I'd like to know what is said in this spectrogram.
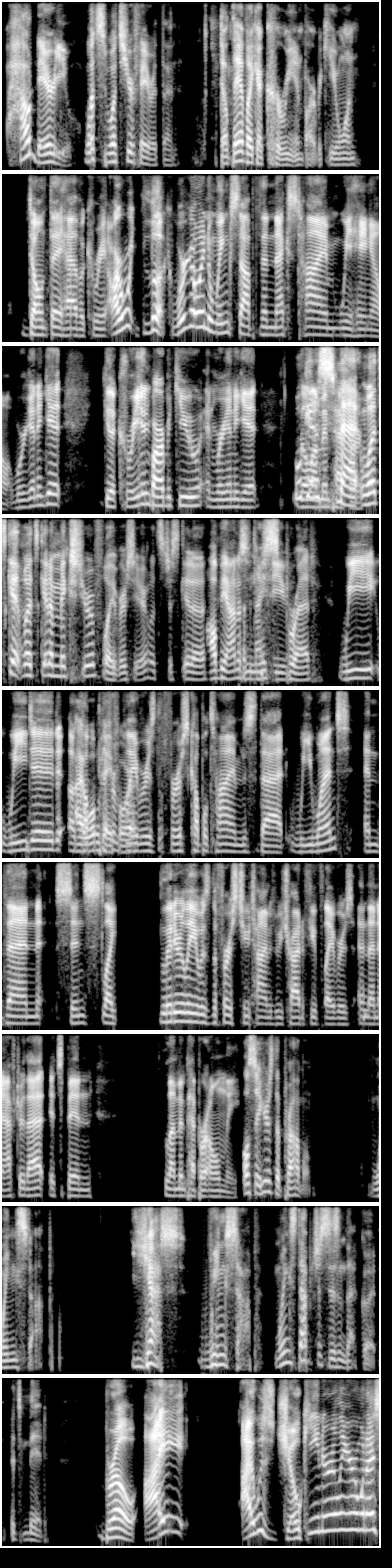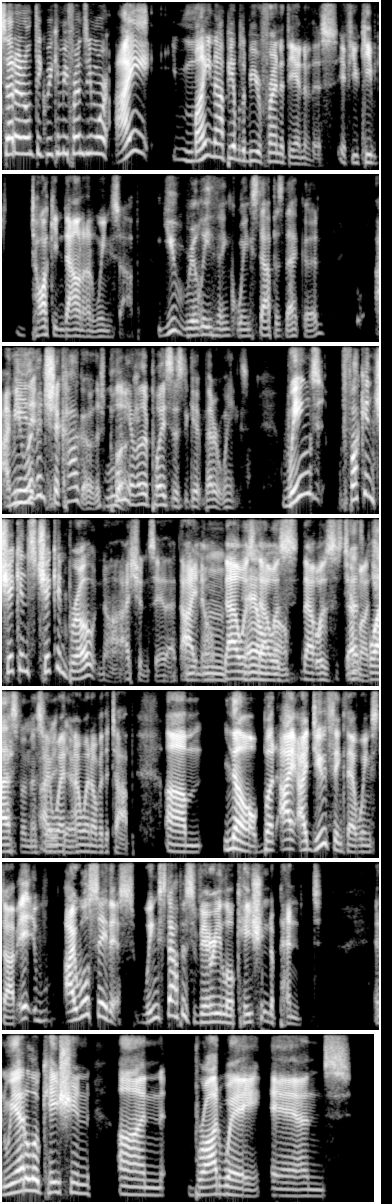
How dare you? What's what's your favorite then? Don't they have like a Korean barbecue one? Don't they have a Korean? Are we? Look, we're going to Wingstop the next time we hang out. We're gonna get the Korean barbecue, and we're gonna get We'll the get a lemon smat. pepper. Let's get let's get a mixture of flavors here. Let's just get a, I'll be honest a with you, nice Steve. spread. We we did a couple different for it. flavors the first couple times that we went, and then since like literally it was the first two times we tried a few flavors, and then after that it's been lemon pepper only. Also, here's the problem: Wingstop. Yes, Wingstop. Wingstop just isn't that good. It's mid. bro i i was joking earlier when i said i don't think we can be friends anymore i might not be able to be your friend at the end of this if you keep talking down on wingstop You really think Wingstop is that good? i mean you live in Chicago. There's plenty of other places to get better wings. wings fucking chicken's chicken bro no i shouldn't say that i know Mm-mm. that was Hell that no. was that was too That's much blasphemous. I went there. I went over the top. Um no, but I I do think that Wingstop it I will say this. Wingstop is very location dependent. And we had a location on Broadway and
